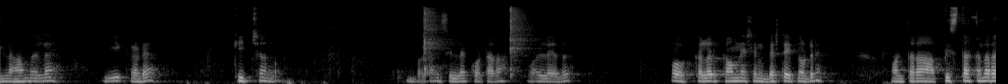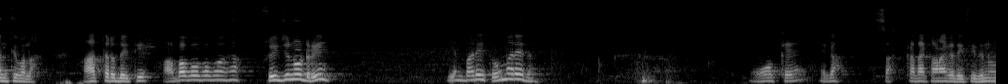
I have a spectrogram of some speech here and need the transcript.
ಇಲ್ಲ, ಆಮೇಲೆ ಈ ಕಡೆ ಕಿಚನ್ನು. ಬಟನ್ಸ್ ಇಲ್ಲೇ ಕೊಟ್ಟಾರ, ಒಳ್ಳೆಯದು. ಓ, ಕಲರ್ ಕಾಂಬಿನೇಷನ್ ಬೆಸ್ಟ್ ಐತೆ ನೋಡ್ರಿ. ಒಂಥರ ಪಿಸ್ತಾ ಕಲರ್ ಅಂತೀವಲ್ಲ, ಆ ಥರದ್ದು ಐತಿ. ಆಬಾಬಾಬಾಗ ಫ್ರಿಜ್ ನೋಡ್ರಿ. ಏನು ಬಾರಿ ಐತೆ ಮರ ಇದು ಓಕೆ, ಈಗ ಸಕ್ಕದ ಕಾಣಾಗದೈತಿ ಇದನ್ನು.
